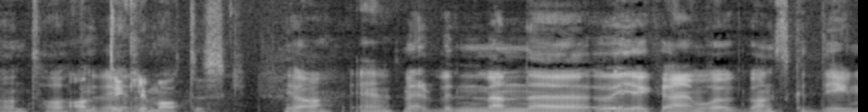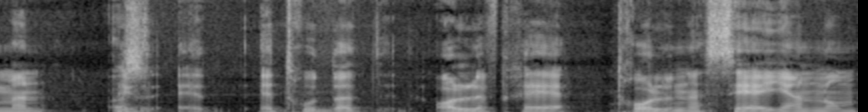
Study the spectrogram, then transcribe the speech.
antakelig antiklimatisk. Ja. Ja. Men, men uh, øyegreien var ganske digg, men jeg, jeg, jeg trodde at alle tre trollene ser gjennom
